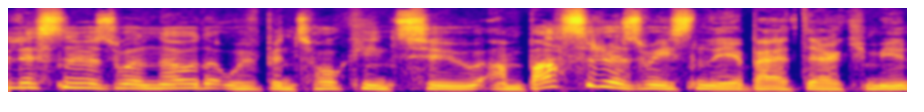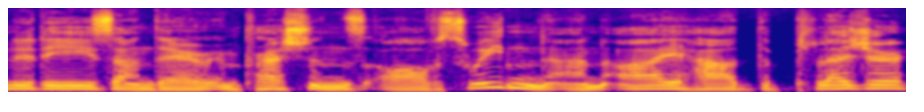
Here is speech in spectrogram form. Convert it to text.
listeners will know that we've been talking to ambassadors recently about their communities and their impressions of Sweden. And I had the pleasure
